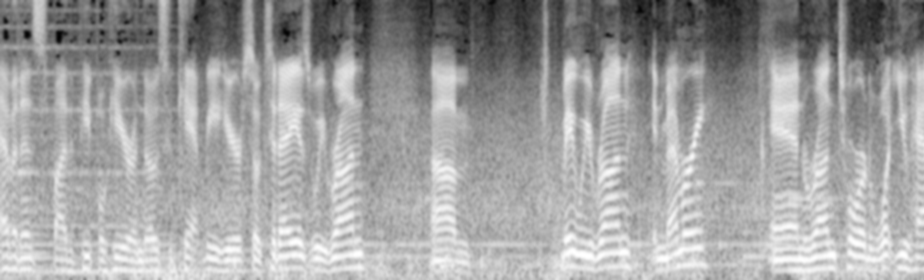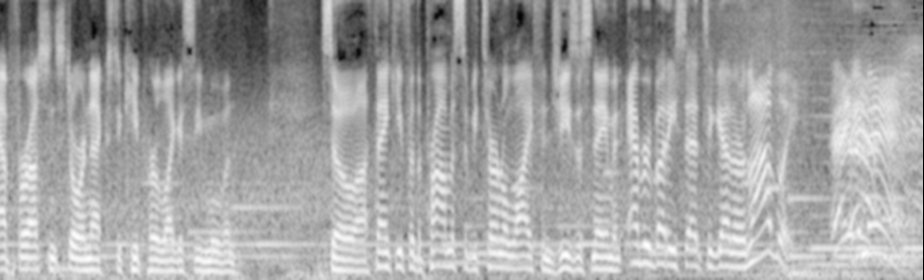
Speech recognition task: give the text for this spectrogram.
evidenced by the people here and those who can't be here. So today, as we run, um, may we run in memory and run toward what you have for us in store next to keep her legacy moving. So uh, thank you for the promise of eternal life in Jesus' name. And everybody said together loudly, Amen. Amen.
